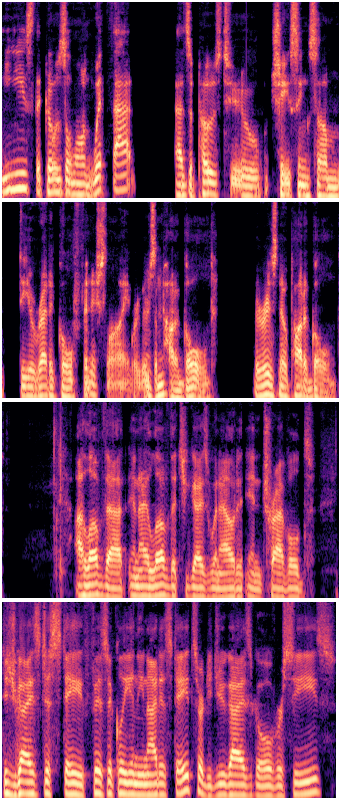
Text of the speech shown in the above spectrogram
ease that goes along with that, as opposed to chasing some theoretical finish line where there's mm-hmm. a pot of gold. There is no pot of gold. I love that. And I love that you guys went out and traveled. Did you guys just stay physically in the United States or did you guys go overseas?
